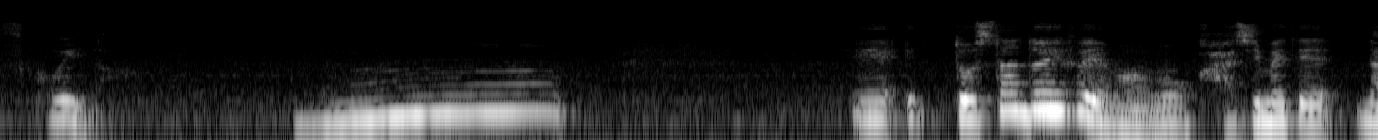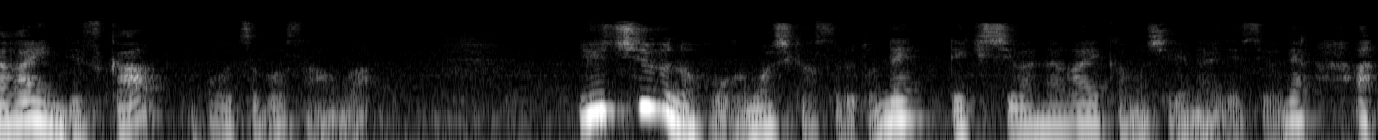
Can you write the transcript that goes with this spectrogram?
すごいな。うん。えっとスタンド FM はもう始めて長いんですか？大坪さんは。YouTube の方がもしかするとね歴史は長いかもしれないですよね。あ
